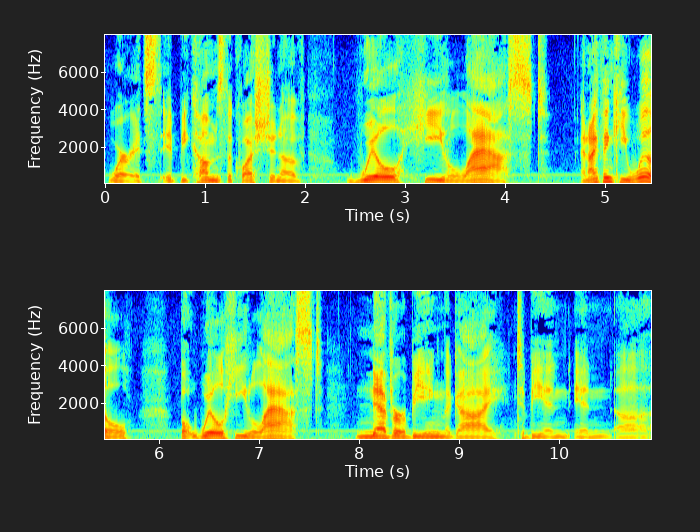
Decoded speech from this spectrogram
where it's it becomes the question of will he last? And I think he will, but will he last? Never being the guy to be in in uh,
